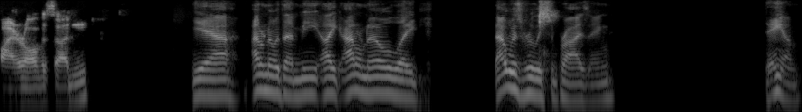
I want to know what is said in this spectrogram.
fire all of a sudden. Yeah, I don't know what that means. Like, I don't know. Like, that was really surprising. Damn.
